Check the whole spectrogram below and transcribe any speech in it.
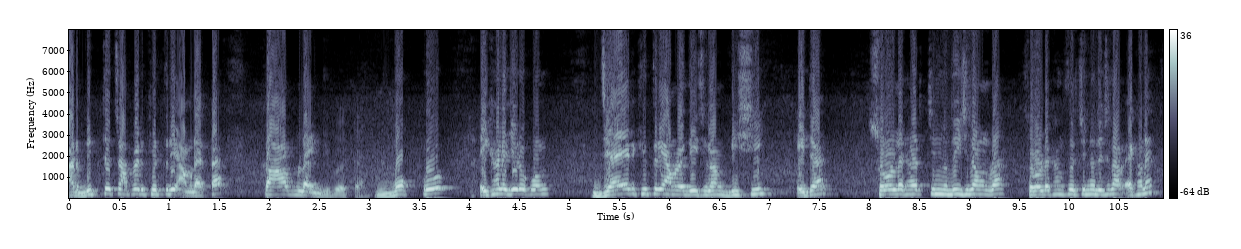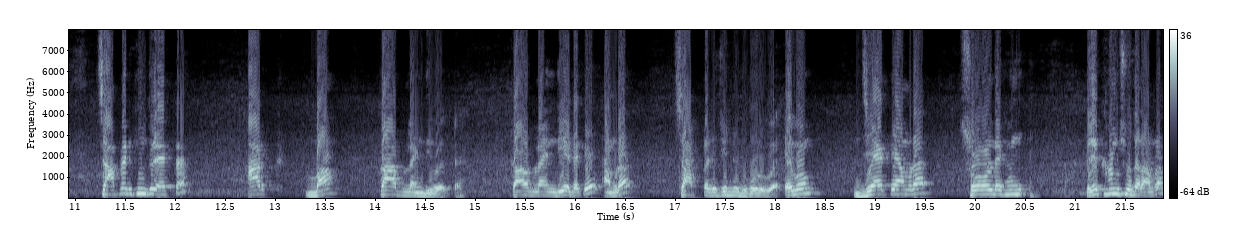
আর বৃত্তচাপের ক্ষেত্রে আমরা একটা কার্ভ লাইন দিব, একটা বক্র। এখানে যেরকম জ্যায়ের ক্ষেত্রে আমরা দিয়েছিলাম বিসি এটা সরল রেখার চিহ্ন দিয়েছিলাম আমরা, সরল রেখাংশের চিহ্ন দিয়েছিলাম। এখানে চাপের কিন্তু একটা আর্ক বা কার্ভ লাইন দিব একটা। কার্ভ লাইন দিয়ে এটাকে আমরা চাপটাকে চিহ্নিত করব এবং জ্যাকে আমরা সরল রেখাং, রেখাংশ দ্বারা আমরা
